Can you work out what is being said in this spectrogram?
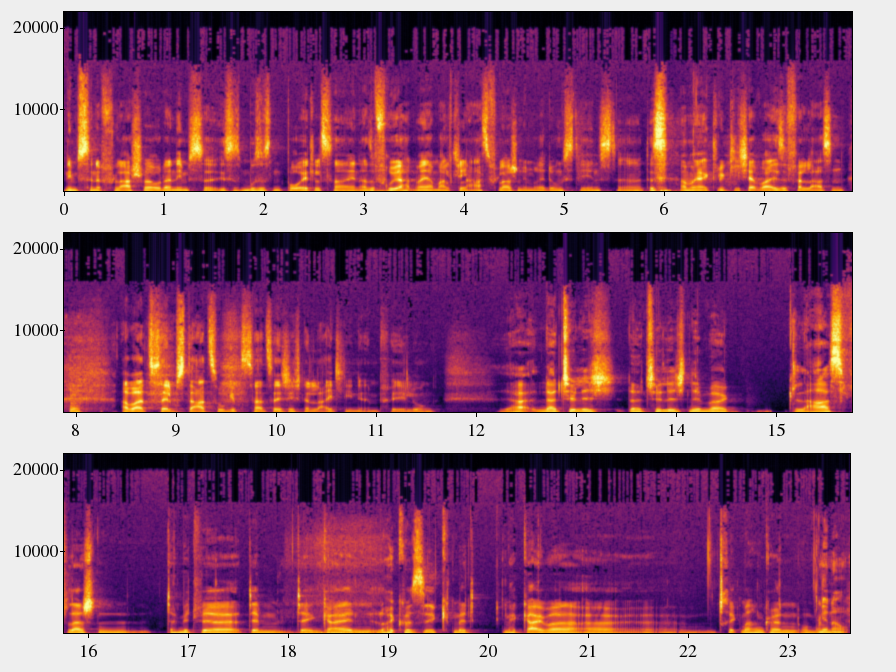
Nimmst du eine Flasche oder nimmst du, ist es, muss es ein Beutel sein? Also früher hatten wir ja mal Glasflaschen im Rettungsdienst. Ja? Das haben wir ja glücklicherweise verlassen. Aber selbst dazu gibt es tatsächlich eine Leitlinienempfehlung. Ja, natürlich, natürlich nehmen wir Glasflaschen, damit wir dem, den geilen Leukosik mit MacGyver äh, äh, Trick machen können. Um genau.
